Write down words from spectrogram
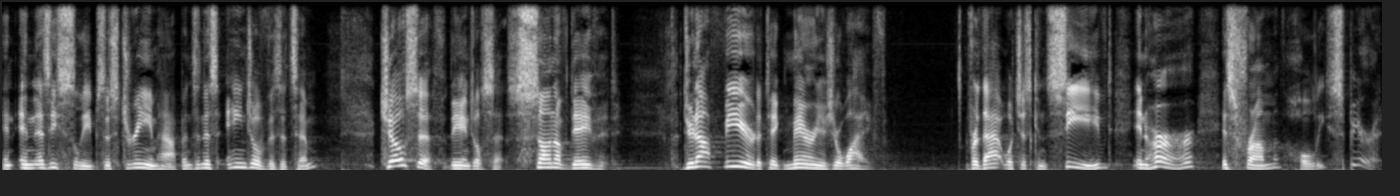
And, and as he sleeps, this dream happens, and this angel visits him. Joseph, the angel says, son of David, do not fear to take Mary as your wife, for that which is conceived in her is from the Holy Spirit.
